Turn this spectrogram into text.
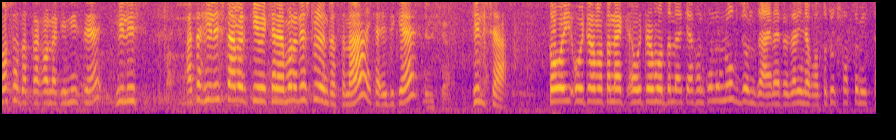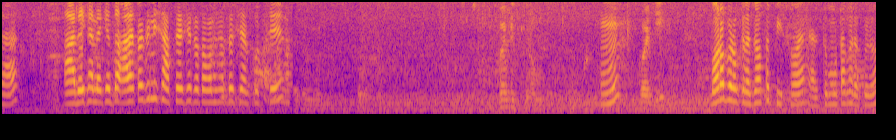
দশ হাজার টাকা নাকি নিচে হিলিশ। আচ্ছা হিলিশ নামের কি এখানে মানে রেস্টুরেন্ট আছে না এদিকে? হিলসা তো ওই ওইটার মতো নাকি ওইটার মধ্যে নাকি এখন কোনো লোকজন যায় না এটা জানি না কতটুকু সত্য মিথ্যা। আর এখানে কিন্তু আরেকটা জিনিস আছে সেটা তোমাদের সাথে শেয়ার করছি। কয় পিস কিলো হুম? কয় পিস বড় বড় করে যত পিস হয় আর একটু মোটা করে করো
